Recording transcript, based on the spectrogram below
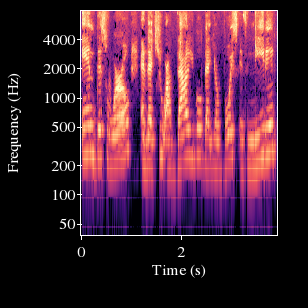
in this world and that you are valuable, that your voice is needed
